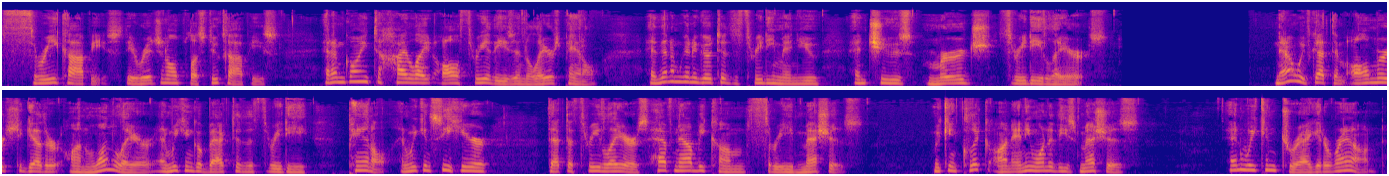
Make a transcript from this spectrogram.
three copies, the original plus two copies, and I'm going to highlight all three of these in the Layers panel, and then I'm going to go to the 3D menu and choose Merge 3D Layers. Now we've got them all merged together on one layer and we can go back to the 3D panel and we can see here that the three layers have now become three meshes. We can click on any one of these meshes and we can drag it around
